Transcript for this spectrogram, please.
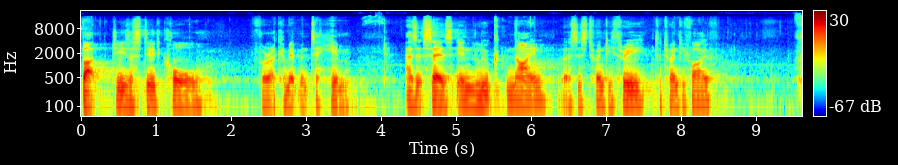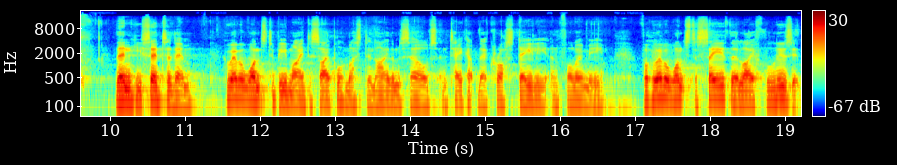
But Jesus did call for a commitment to Him, as it says in Luke 9, verses 23 to 25. Then he said to them, Whoever wants to be my disciple must deny themselves and take up their cross daily and follow me. For whoever wants to save their life will lose it,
